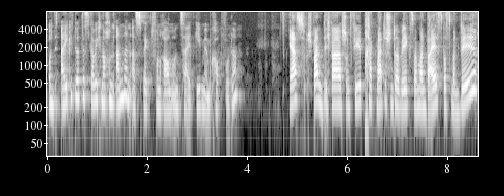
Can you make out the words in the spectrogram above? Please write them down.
Und Eike, du hattest, glaube ich, noch einen anderen Aspekt von Raum und Zeit geben im Kopf, oder? Ja, ist spannend. Ich war schon viel pragmatisch unterwegs, wenn man weiß, was man will.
